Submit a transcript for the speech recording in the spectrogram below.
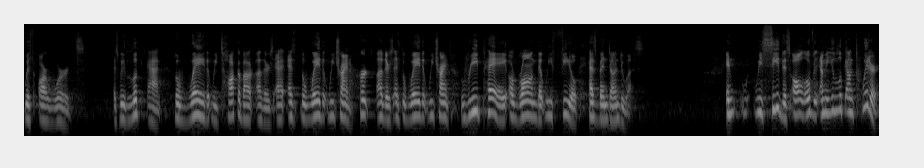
with our words. As we look at the way that we talk about others, as the way that we try and hurt others, as the way that we try and repay a wrong that we feel has been done to us. And we see this all over. I mean, you look on Twitter.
